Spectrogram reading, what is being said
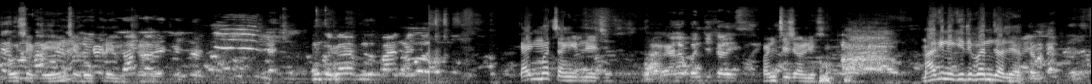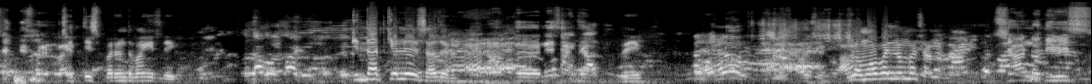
होऊ शकते. यांचे बोकडे मित्रांनो काय किंमत सांगितली याची? पंचेचाळीस. पंचेचाळीस. मागणी किती पर्यंत झाली आता? छत्तीस पर्यंत मागितले. किती दात केले साधारण नाही सांगता नाही. आपला मोबाईल नंबर सांगा. शहाण्णव तेवीस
